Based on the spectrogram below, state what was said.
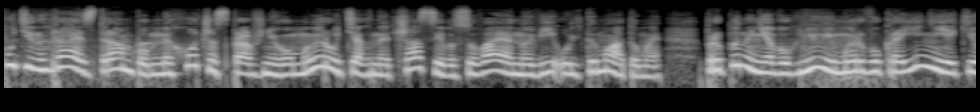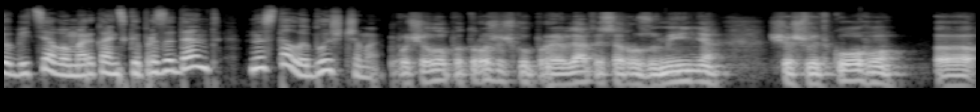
Путін грає з Трампом, не хоче справжнього миру, тягне час і висуває нові ультиматуми. Припинення вогню і мир в Україні, які обіцяв американський президент, не стали ближчими. почало потрошечку проявлятися розуміння, що швидкого е,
